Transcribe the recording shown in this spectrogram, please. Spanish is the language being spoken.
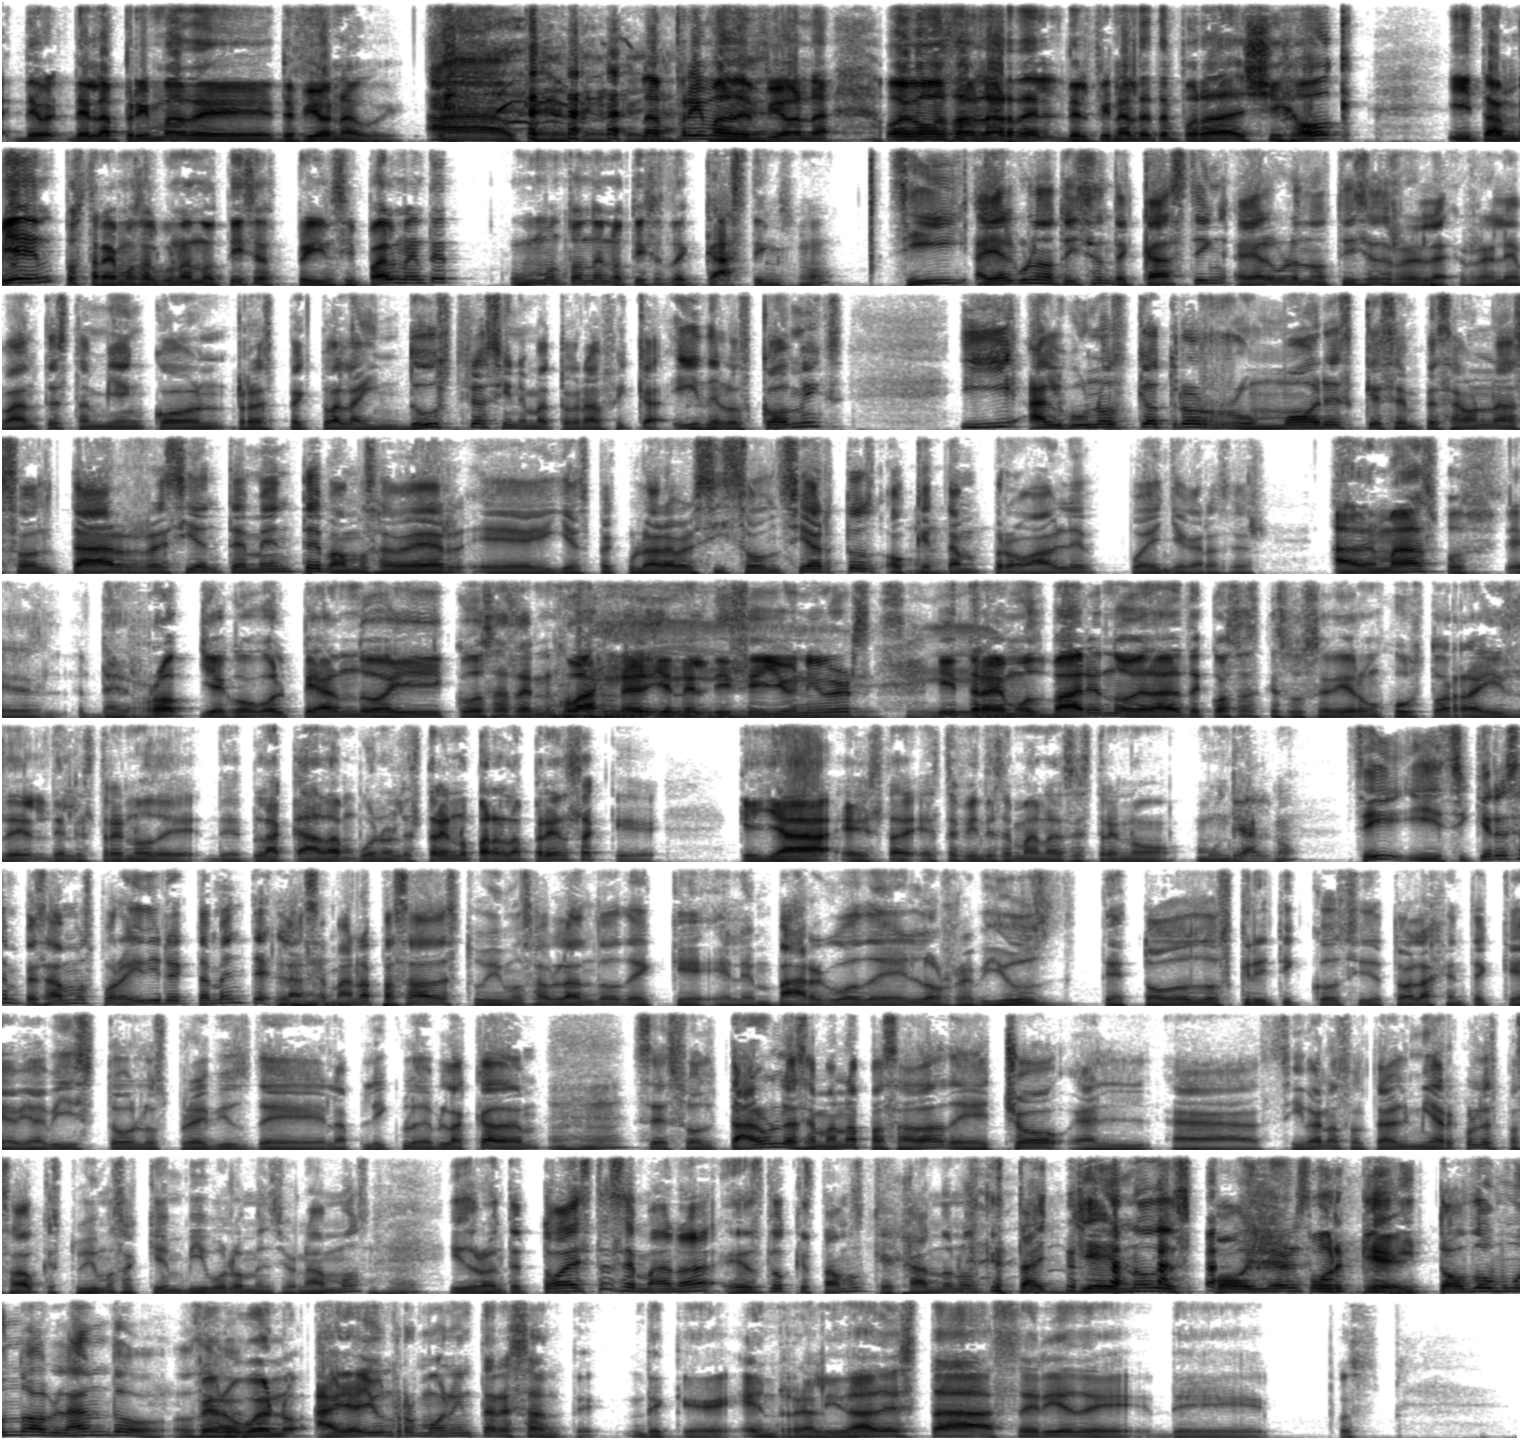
De, de la prima de, de Fiona, güey. Ah, ok, ok, ok. La ya, prima de bien. Fiona. Hoy vamos a hablar del, del final de temporada de She-Hulk. Y también, pues traemos algunas noticias, principalmente un montón de noticias de castings, ¿no? Sí, hay algunas noticias de casting, hay algunas noticias rele- relevantes también con respecto a la industria cinematográfica y de los cómics y algunos que otros rumores que se empezaron a soltar recientemente. Vamos a ver eh, y especular a ver si son ciertos o qué tan probable pueden llegar a ser. Además, pues el The Rock llegó golpeando ahí cosas en Warner y en el DC Universe. sí. Y traemos varias novedades de cosas que sucedieron justo a raíz del- del estreno de, de Black Adam. Bueno, el estreno para la prensa que, que ya esta- este fin de semana se estrenó mundial, ¿no? Sí, y si quieres empezamos por ahí directamente. La semana pasada estuvimos hablando de que el embargo de los reviews de todos los críticos y de toda la gente que había visto los previews de la película de Black Adam se soltaron la semana pasada. De hecho, el, ah, se iban a soltar el miércoles pasado que estuvimos aquí en vivo, lo mencionamos. Y durante toda esta semana es lo que estamos quejándonos, que está lleno de spoilers. ¿Por qué? Y todo mundo hablando. o sea, Pero bueno, ahí hay un rumor interesante de que en realidad esta serie de, de,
